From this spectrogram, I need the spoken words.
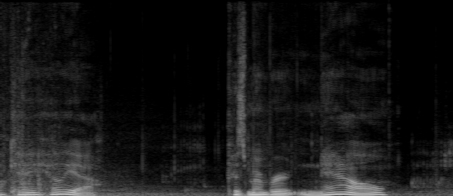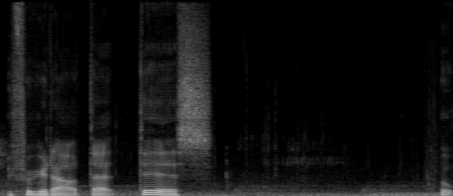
Okay, hell yeah. Because remember, now we figured out that this... Oh.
